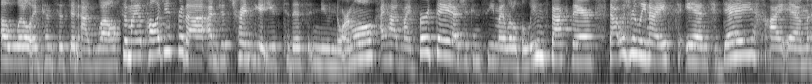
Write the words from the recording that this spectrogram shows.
a little inconsistent as well. So my apologies for that. I'm just trying to get used to this new normal. I had my birthday, as you can see my little balloons back there. That was really nice. And today I am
